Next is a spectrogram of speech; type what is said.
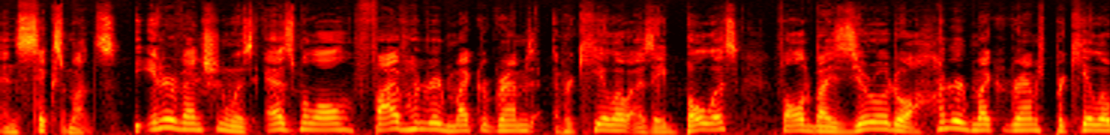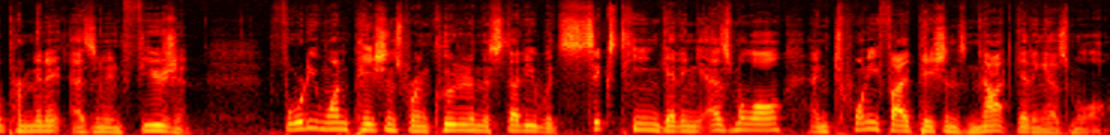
and six months. The intervention was esmolol, 500 micrograms per kilo as a bolus, followed by 0 to 100 micrograms per kilo per minute as an infusion. 41 patients were included in the study, with 16 getting esmolol and 25 patients not getting esmolol.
